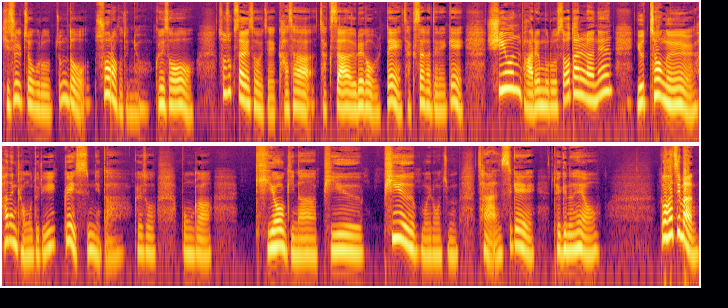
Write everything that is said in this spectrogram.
기술적으로 좀 더 수월하거든요. 그래서 소속사에서 이제 가사 작사 의뢰가 올 때 작사가들에게 쉬운 발음으로 써달라는 요청을 하는 경우들이 꽤 있습니다. 그래서 뭔가 기역이나 비읍, 피읖 뭐 이런 거 좀 잘 안 쓰게 되기는 해요. 또 하지만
